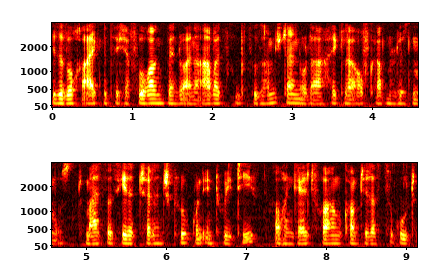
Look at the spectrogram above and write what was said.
Diese Woche eignet sich hervorragend, wenn du eine Arbeitsgruppe zusammenstellen oder heikle Aufgaben lösen musst. Du meisterst jede Challenge klug und intuitiv, auch in Geldfragen kommt dir das zugute.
